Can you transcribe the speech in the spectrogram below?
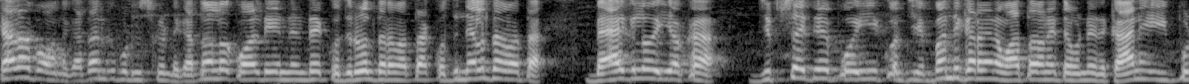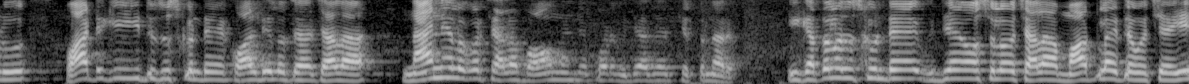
చాలా బాగుంది. గతానికి ఇప్పుడు చూసుకుంటే గతంలో క్వాలిటీ ఏంటంటే కొద్ది రోజుల తర్వాత కొద్ది నెలల తర్వాత బ్యాగ్లో ఈ యొక్క జిప్స్ అయితే పోయి కొంచెం ఇబ్బందికరమైన వాతావరణం అయితే ఉండేది. కానీ ఇప్పుడు వాటికి ఇటు చూసుకుంటే క్వాలిటీలో చాలా నాణ్యలో కూడా చాలా బాగుందని చెప్పి కూడా విద్యార్థులు చెప్తున్నారు. ఈ గతంలో చూసుకుంటే విద్యా వ్యవస్థలో చాలా మార్పులు అయితే వచ్చాయి.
